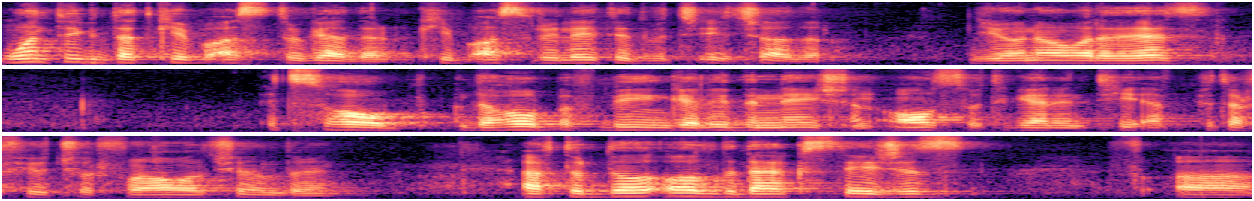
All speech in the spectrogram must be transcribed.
one thing that keep us together, keep us related with each other. Do you know what it is? It's hope, the hope of being a leading nation, also to guarantee a better future for our children. After the, all the dark stages uh,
